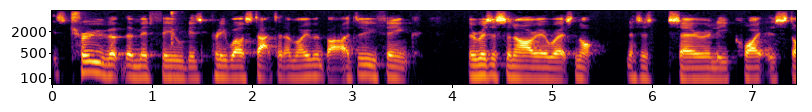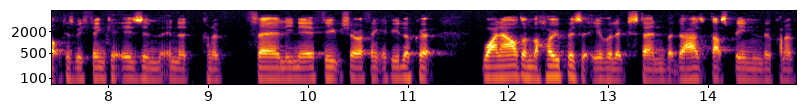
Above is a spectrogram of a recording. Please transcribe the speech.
it's true that the midfield is pretty well stacked at the moment, but I do think there is a scenario where it's not necessarily quite as stocked as we think it is in in a kind of fairly near future. I think if you look at Wijnaldum, the hope is that he will extend, but has, that's been the kind of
